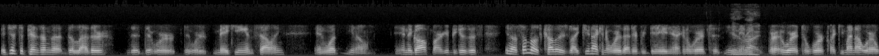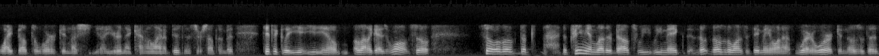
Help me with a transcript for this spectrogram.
it just depends on the the leather that, that we're that we're making and selling, and what you know in the golf market because it's you know some of those colors like you're not going to wear that every day and you're not going to wear it to you yeah, know right. wear, wear it to work like you might not wear a white belt to work unless you know you're in that kind of line of business or something but typically you, you know a lot of guys won't so so the the, the premium leather belts we we make th- those are the ones that they may want to wear to work, and those are the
